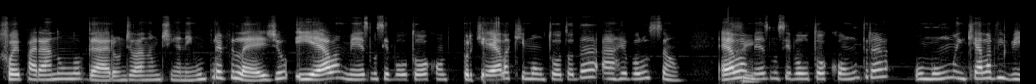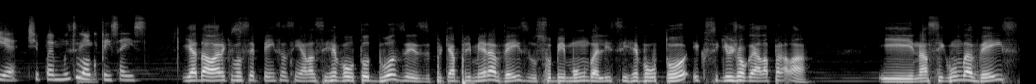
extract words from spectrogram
foi parar num lugar onde ela não tinha nenhum privilégio e ela mesma se voltou contra, porque ela que montou toda a revolução. Ela Sim. mesma se voltou contra o mundo em que ela vivia. Tipo, é muito Sim. louco pensar isso. E é da hora que você pensa assim, ela se revoltou duas vezes, porque a primeira vez o submundo ali se revoltou e conseguiu jogar ela para lá. E na segunda vez,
